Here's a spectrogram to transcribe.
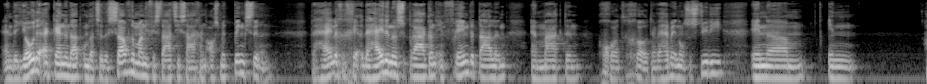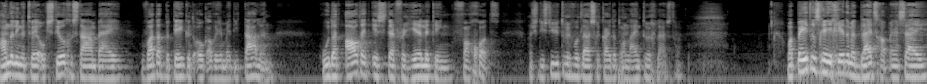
En de Joden erkenden dat omdat ze dezelfde manifestatie zagen als met Pinksteren. De, heilige, de heidenen spraken in vreemde talen en maakten God groot. En we hebben in onze studie in, ehm, in Handelingen 2 ook stilgestaan bij wat dat betekent ook alweer met die talen. Hoe dat altijd is ter verheerlijking van God. Als je die studie terug wilt luisteren, kan je dat online terugluisteren. Maar Petrus reageerde met blijdschap en zei:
